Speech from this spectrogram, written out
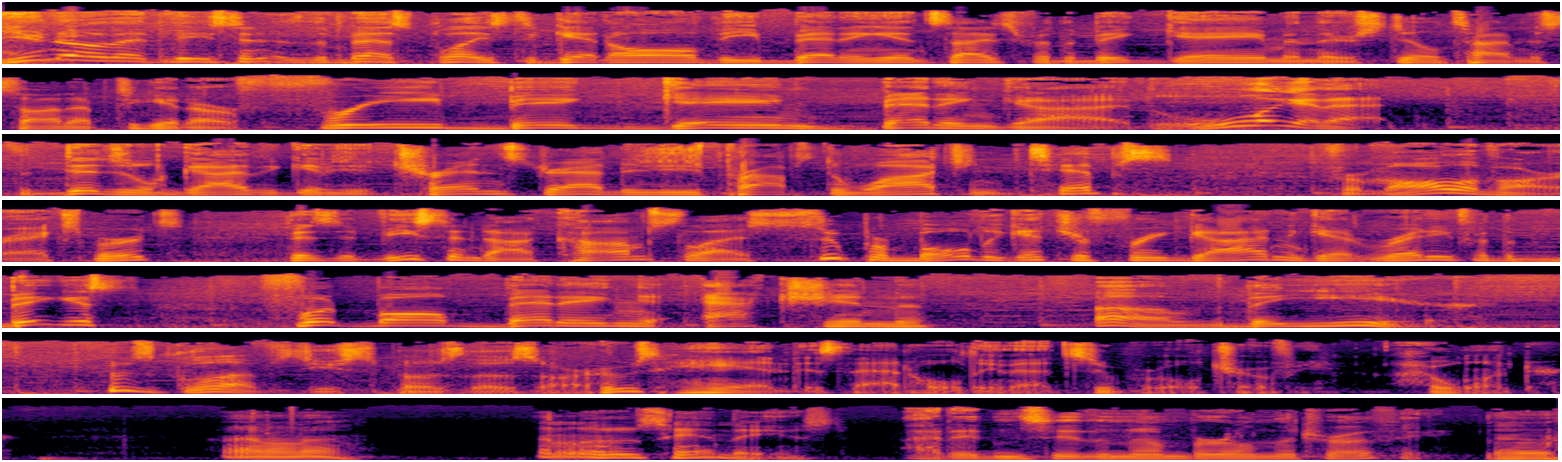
You know that VSIN is the best place to get all the betting insights for the big game, and there's still time to sign up to get our free big game betting guide. Look at that. It's the digital guide that gives you trends, strategies, props to watch, and tips from all of our experts. Visit vsin.com slash Super Bowl to get your free guide and get ready for the biggest football betting action of the year. Whose gloves do you suppose those are? Whose hand is that holding that Super Bowl trophy? I wonder. I don't know. I don't know whose hand they used. I didn't see the number on the trophy. No,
